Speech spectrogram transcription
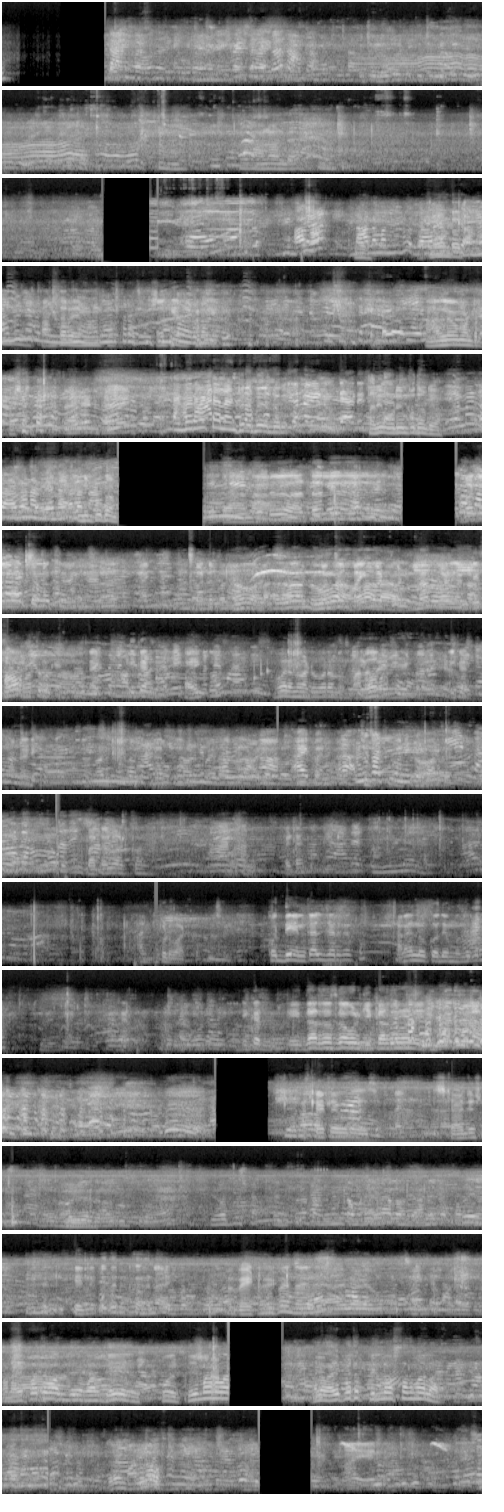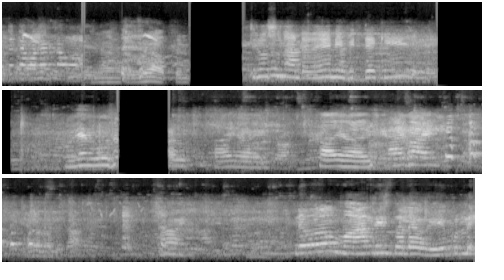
అనలేమంటారు ఫస్ట్ ఎవరు పెట్టాలంటే తల్లి ఉడింపుతుంటే నింపుతాం బట్టలు పట్టుకోండి పెట్టే ఇప్పుడు పట్టుకో. కొద్దిగా వెనకాల జరగక. అలా నువ్వు కొద్దిగా ముందుకు ఇక్కడ ఇద్దరు చూసుకోకూడదు ఇక్కడ చూడండి. స్టార్ట్ చేసిన వెయిట్ మన అయిపోతే వాళ్ళు వాళ్ళది ఏమని అలా అయిపోతే పిల్ల వస్తుంది మళ్ళా. చూస్తున్నా అంటే నీ విద్యకి hi hi hi. Hi hi. నువ్వు మాల్ తీసుకోలేవు ఇప్పుడు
